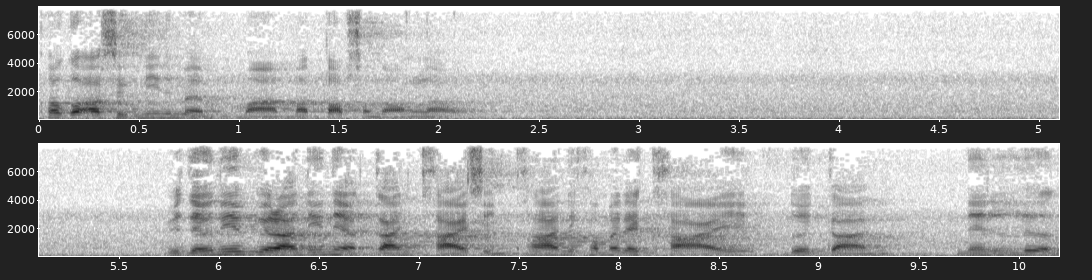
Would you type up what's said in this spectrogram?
เขาก็เอาสิ่งนี้มามามาตอบสนองเรา เดี๋ยวนี้เวลานี้เนี่ยการขายสินค้านี่เขาไม่ได้ขายโดยการเน้นเรื่อง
